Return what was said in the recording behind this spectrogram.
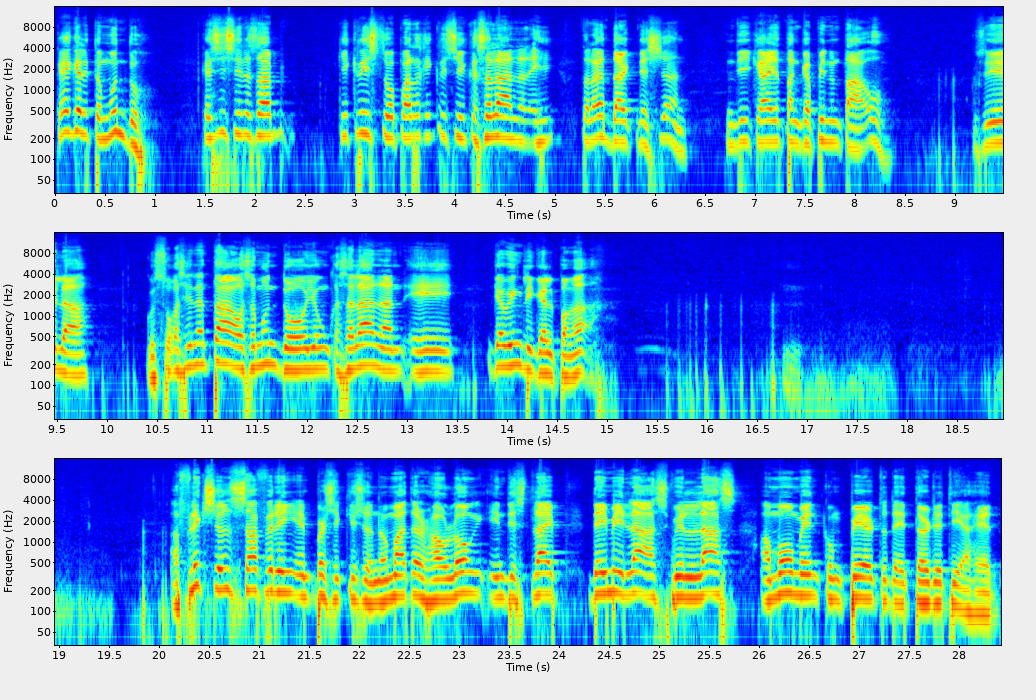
Kaya galit ang mundo. Kasi sinasabi kay Kristo, para kay Kristo yung kasalanan, eh, talagang darkness yan. Hindi kaya tanggapin ng tao. Gusto nila, gusto kasi ng tao sa mundo, yung kasalanan, eh, gawing legal pa nga. Affliction, suffering, and persecution, no matter how long in this life they may last, will last a moment compared to the eternity ahead.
